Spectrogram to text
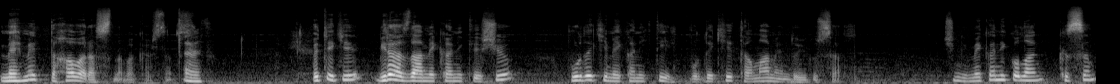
Mehmet daha var aslında bakarsanız. Evet. Öteki biraz daha mekanikleşiyor. Buradaki mekanik değil. Buradaki tamamen duygusal. Çünkü mekanik olan kısım,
